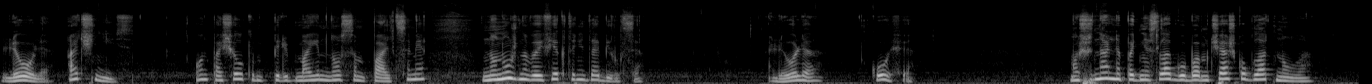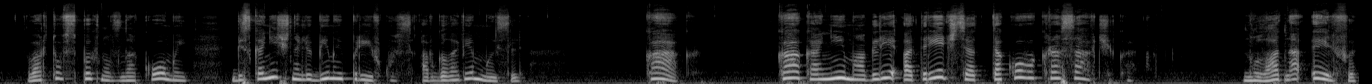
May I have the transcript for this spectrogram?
«Лёля, очнись!» Он пощелкал перед моим носом пальцами, но нужного эффекта не добился. «Лёля, кофе». Машинально поднесла к губам чашку, глотнула. Во рту вспыхнул знакомый, бесконечно любимый привкус, а в голове мысль. Как? Как они могли отречься от такого красавчика? Ну ладно, эльфы,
